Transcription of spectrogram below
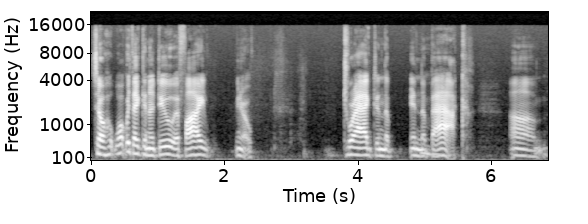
So what were they going to do if I, you know, dragged in the in the mm-hmm. back? Um,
